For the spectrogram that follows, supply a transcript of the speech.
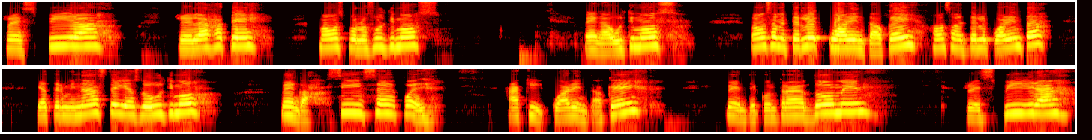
Respira, relájate. Vamos por los últimos. Venga, últimos. Vamos a meterle 40, ¿ok? Vamos a meterle 40. Ya terminaste, ya es lo último. Venga, sí se puede. Aquí, 40, ¿ok? Vente, contra abdomen. Respira.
